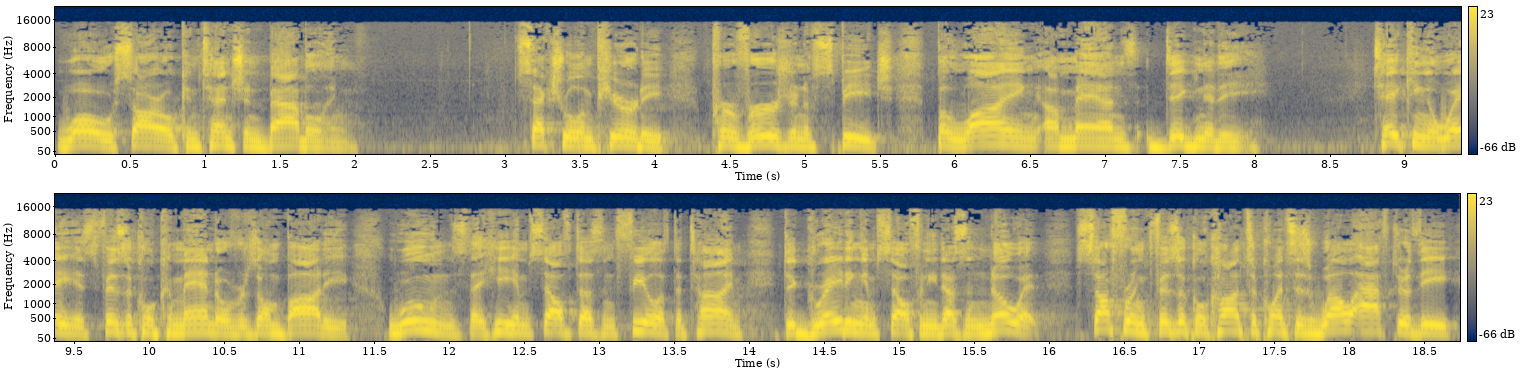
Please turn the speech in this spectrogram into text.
Woe, sorrow, contention, babbling, sexual impurity, perversion of speech, belying a man's dignity taking away his physical command over his own body, wounds that he himself doesn't feel at the time, degrading himself and he doesn't know it, suffering physical consequences well after the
